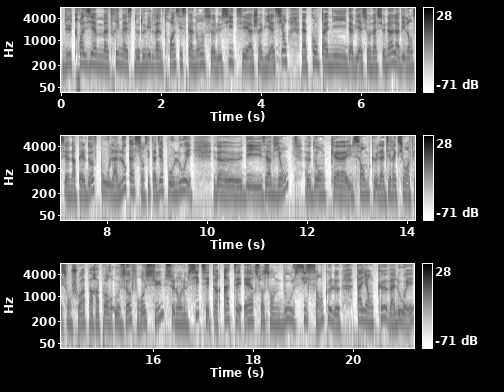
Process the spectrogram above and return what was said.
du troisième trimestre de 2023. C'est ce qu'annonce le site CH Aviation. La compagnie d'aviation nationale avait lancé un appel d'offres pour la location, c'est-à-dire pour louer euh, des avions. Euh, donc, euh, il semble que la direction a fait son choix par rapport aux offres reçues. Selon le site, c'est un ATR 72-600 que le Payanque va louer.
